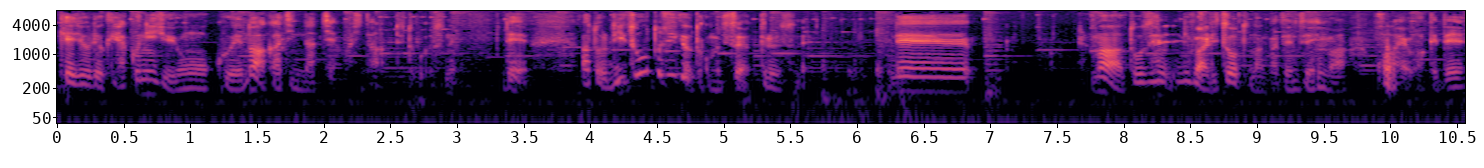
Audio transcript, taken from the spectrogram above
経常利益124億円の赤字になっちゃいましたっていうところですね。であとリゾート事業とかも実はやってるんですね。でまあ当然今リゾートなんか全然今来ないわけで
